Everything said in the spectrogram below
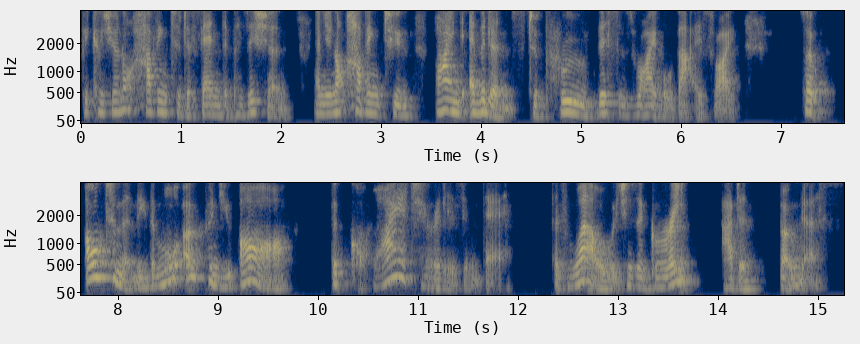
because you're not having to defend a position and you're not having to find evidence to prove this is right or that is right. So ultimately, the more open you are, the quieter it is in there as well, which is a great added bonus.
